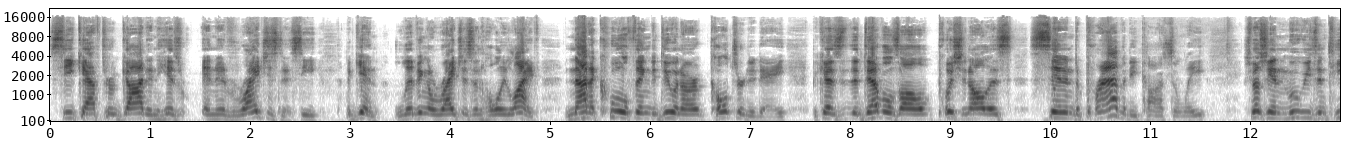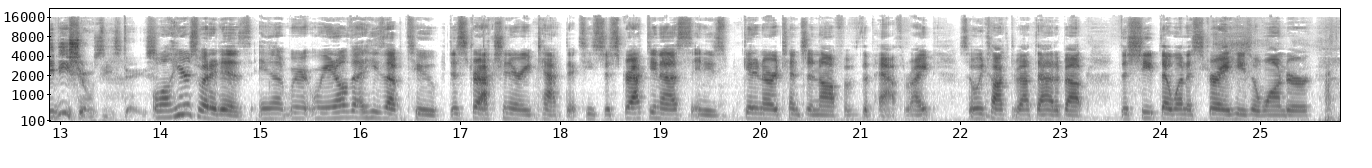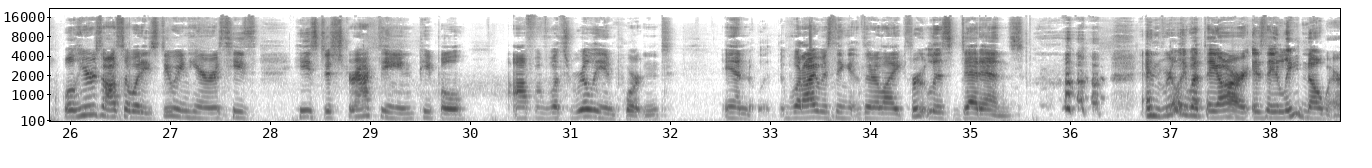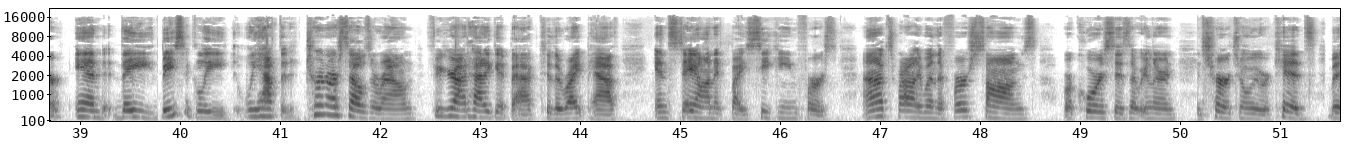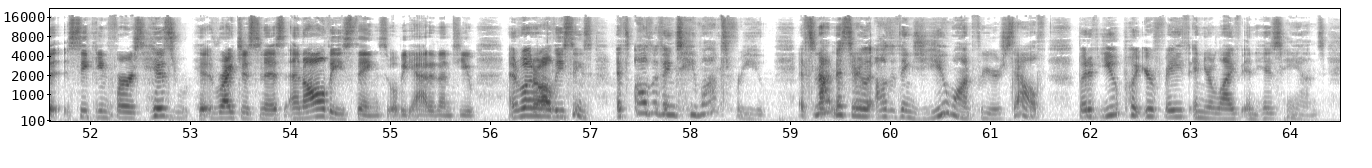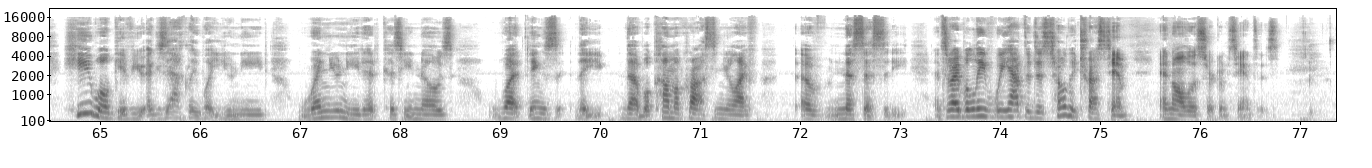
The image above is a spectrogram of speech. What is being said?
Seek after God and his and his righteousness. See, again, living a righteous and holy life. Not a cool thing to do in our culture today because the devil's all pushing all this sin and depravity constantly especially in movies and TV shows these days. Well, here's what it is. We know that he's up to distractionary tactics. He's distracting us and he's getting our attention off of the path, right? So we talked about that about the sheep that went astray. He's a wanderer. Well, here's also what he's doing here is he's he's distracting people off of what's really important. And what I was thinking, they're like fruitless dead ends. and really what they are is they lead nowhere and they basically we have to turn ourselves around figure out how to get back to the right path and stay on it by seeking first. And that's probably of the first songs or choruses that we learned in church when we were kids, but seeking first his, righteousness and all these things will be added unto you. And what are all these things? It's all the things he wants for you. It's not necessarily all the things you want for yourself, but if you put your faith and your life in his hands, he will give you exactly what you need when you need it because he knows what things that you, that will come across in your life of necessity. And so I believe we have to just totally trust him in all those circumstances.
